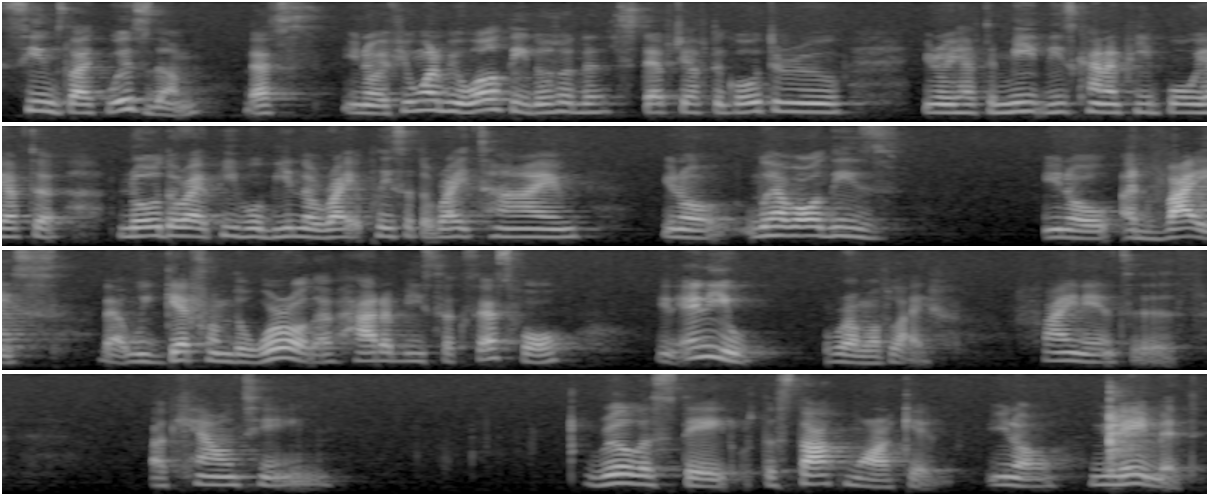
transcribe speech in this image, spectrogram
seems like wisdom. That's, you know, if you want to be wealthy, those are the steps you have to go through. You know, you have to meet these kind of people. You have to know the right people, be in the right place at the right time you know, we have all these, you know, advice that we get from the world of how to be successful in any realm of life finances, accounting, real estate, the stock market, you know, you name it,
